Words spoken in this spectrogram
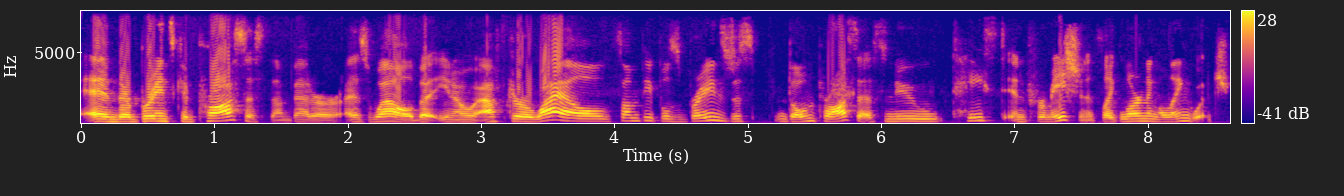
and their brains can process them better as well. But you know, after a while, some people's brains just don't process new taste information. It's like learning a language.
